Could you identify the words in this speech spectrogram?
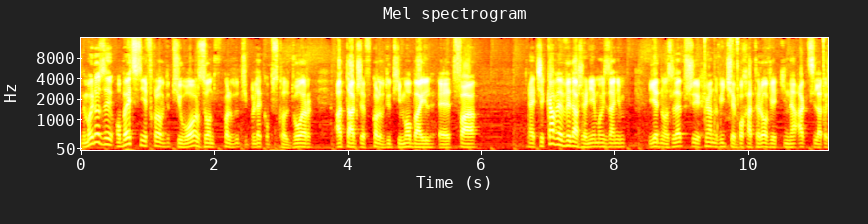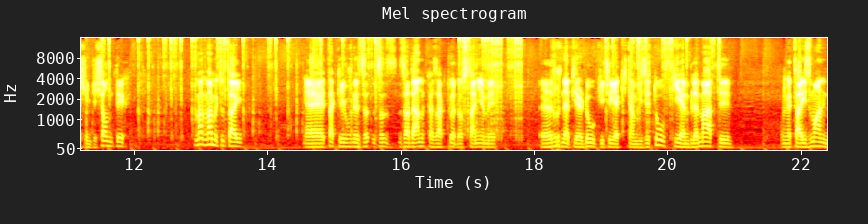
Moi drodzy, obecnie w Call of Duty Warzone, w Call of Duty Black Ops Cold War, a także w Call of Duty Mobile e, trwa e, ciekawe wydarzenie, moim zdaniem jedno z lepszych, mianowicie bohaterowie kina akcji lat 80. Ma, mamy tutaj e, takie różne z, zadanka, za które dostaniemy e, różne pierdółki, czyli jakieś tam wizytówki, emblematy, talizmany,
